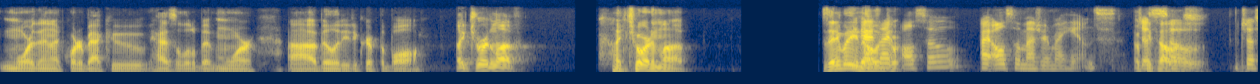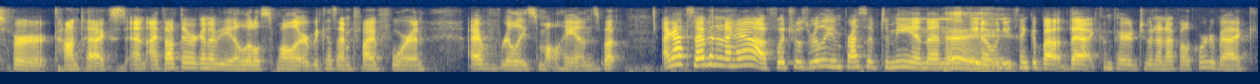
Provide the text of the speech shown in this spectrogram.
more than a quarterback who has a little bit more uh, ability to grip the ball. Like Jordan Love. Like Jordan Love. Does anybody you know? Guys, I also I also measured my hands. Okay, just so us. just for context. And I thought they were gonna be a little smaller because I'm five four and I have really small hands. But I got seven and a half, which was really impressive to me. And then you know, when you think about that compared to an NFL quarterback,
